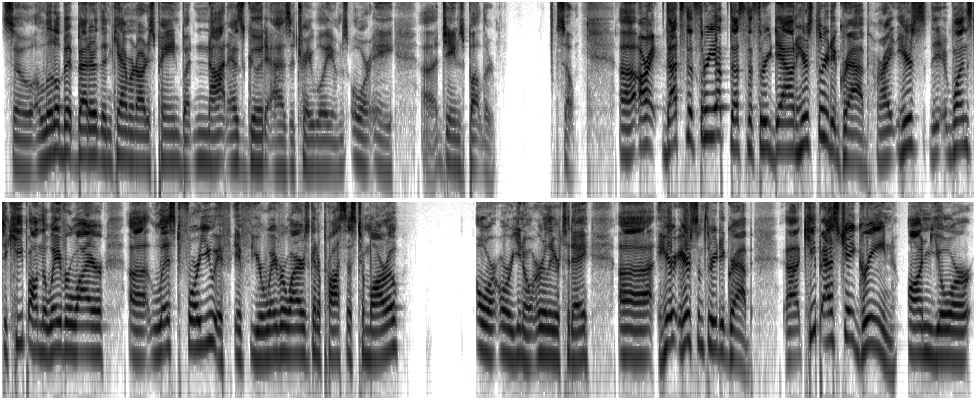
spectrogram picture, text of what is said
So a little bit better than Cameron Artis Payne, but not as good as a Trey Williams or a uh, James Butler. So, uh, all right, that's the three up. That's the three down. Here's three to grab. All right, here's the ones to keep on the waiver wire uh, list for you. If if your waiver wire is going to process tomorrow, or or you know earlier today. Uh, here here's some three to grab. Uh, keep SJ Green on your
